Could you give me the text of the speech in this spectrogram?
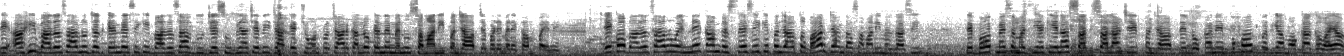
ਤੇ ਆਹੀ ਬਾਦਲ ਸਾਹਿਬ ਨੂੰ ਜਦ ਕਹਿੰਦੇ ਸੀ ਕਿ ਬਾਦਲ ਸਾਹਿਬ ਦੂਜੇ ਸੂਬਿਆਂ 'ਚ ਵੀ ਜਾ ਕੇ ਚੋਣ ਪ੍ਰਚਾਰ ਕਰ ਲਓ, ਕਹਿੰਦੇ ਮੈਨੂੰ ਸਮਾਂ ਨਹੀਂ, ਪੰਜਾਬ 'ਚ ਬੜੇ ਮੇਰੇ ਕੰਮ ਪਏ ਨੇ। ਇੱਕੋ ਬਾਦਲ ਸਾਹਿਬ ਨੂੰ ਇੰਨੇ ਕੰਮ ਦੱਸਦੇ ਸੀ ਕਿ ਪੰਜਾਬ ਤੋਂ ਬਾਹਰ ਜਾਣ ਦਾ ਸਮਾਂ ਨਹੀਂ ਮਿਲਦਾ ਸੀ। ਤੇ ਬਹੁਤ ਮੈਂ ਸਮਝਦੀ ਹਾਂ ਕਿ ਇਹਨਾਂ 7 ਸਾਲਾਂ 'ਚ ਪੰਜਾਬ ਦੇ ਲੋਕਾਂ ਨੇ ਬਹੁਤ ਵਧੀਆ ਮੌਕਾ ਗਵਾਇਆ।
